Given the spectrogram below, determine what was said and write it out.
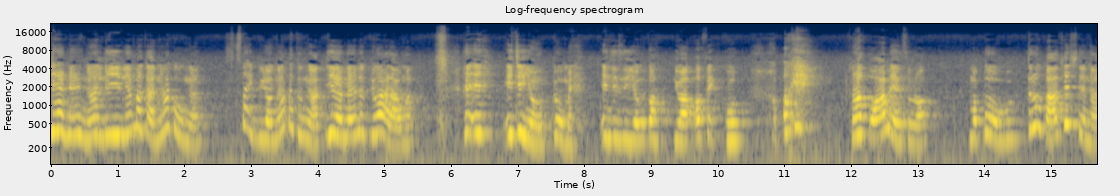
ပြန်မယ်ငါလီလက်မကငါကိုငါစိုက်ပြီးတော့ငါဘသူငါပြန်မယ်လို့ပြောရတာအောင်မဟေးအေးအချင်းရုံပို့မယ်အင်ဂျင်စီရုံတော့ you are office go okay ငါသွားမယ်ဆိုတော့ မပို့ဘူးသူတို့ဘာဖြစ်နေတာ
